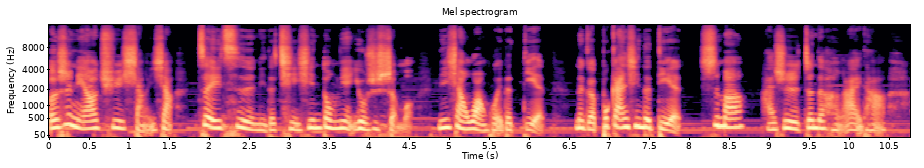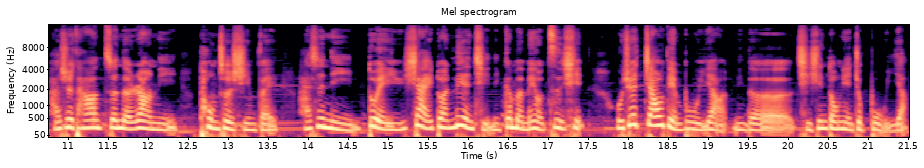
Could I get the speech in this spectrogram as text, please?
而是你要去想一下，这一次你的起心动念又是什么？你想挽回的点，那个不甘心的点是吗？还是真的很爱他？还是他真的让你痛彻心扉？还是你对于下一段恋情你根本没有自信？我觉得焦点不一样，你的起心动念就不一样。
